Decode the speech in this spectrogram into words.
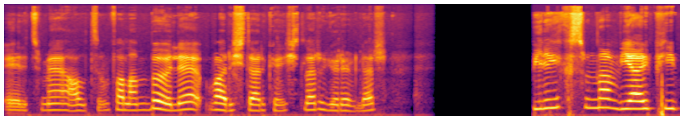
eritme, altın falan böyle var işte arkadaşlar görevler. Bilgi kısmından VIP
